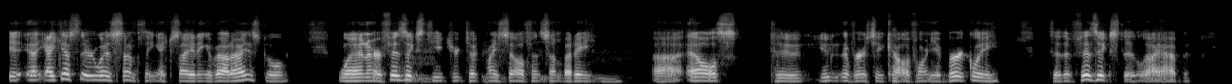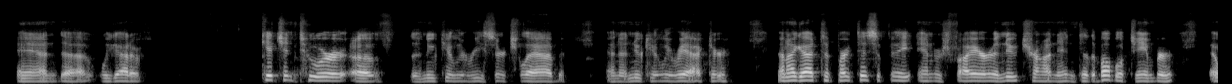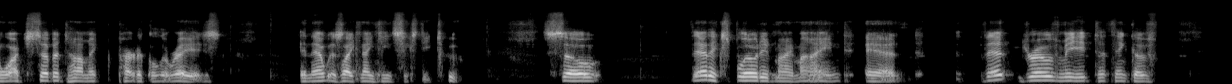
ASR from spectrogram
it, I guess there was something exciting about high school when our physics teacher took myself and somebody uh, else to University of California, Berkeley, to the physics lab, and uh, we got a kitchen tour of the nuclear research lab and a nuclear reactor. And I got to participate and fire a neutron into the bubble chamber and watch subatomic particle arrays. And that was like 1962. So that exploded my mind. And that drove me to think of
